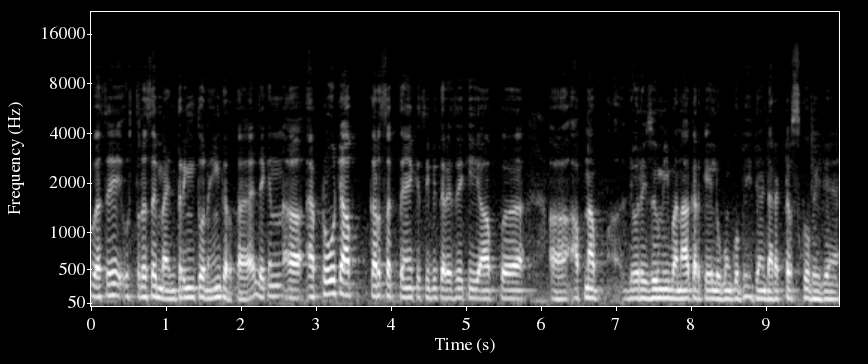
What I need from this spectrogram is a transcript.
वैसे उस तरह से मेंटरिंग तो नहीं करता है लेकिन अप्रोच आप कर सकते हैं किसी भी तरह से कि आप अ, अपना जो रिज्यूमी बना करके लोगों को भेजें डायरेक्टर्स को भेजें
